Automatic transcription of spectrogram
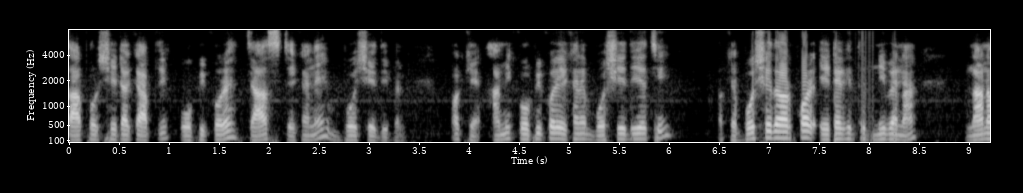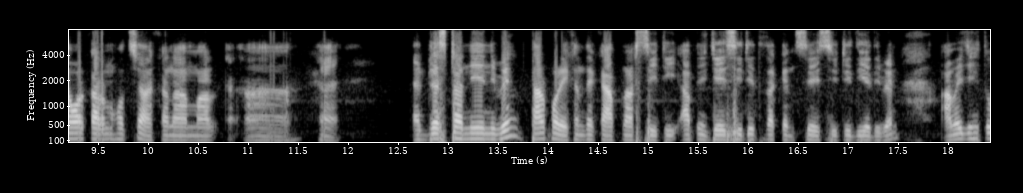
তারপর সেটাকে আপনি কপি করে জাস্ট এখানে বসিয়ে দিবেন ওকে আমি কপি করে এখানে বসিয়ে দিয়েছি ওকে বসিয়ে দেওয়ার পর এটা কিন্তু নিবে না। না নেওয়ার কারণ হচ্ছে এখানে আমার হ্যাঁ অ্যাড্রেসটা নিয়ে নেবে, তারপর এখান থেকে আপনার সিটি আপনি যে সিটিতে থাকেন সেই সিটি দিয়ে দিবেন। আমি যেহেতু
